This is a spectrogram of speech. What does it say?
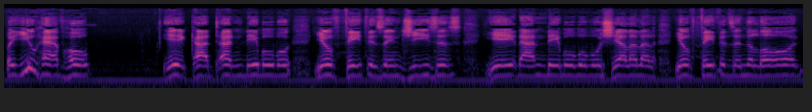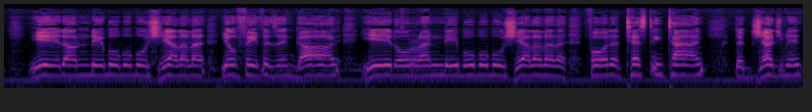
But you have hope. Your faith is in Jesus. Your faith is in the Lord. Your faith is in God. For the testing time, the judgment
